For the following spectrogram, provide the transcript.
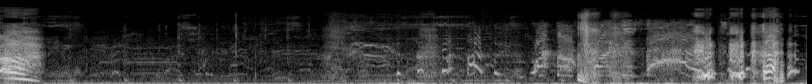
Ah! what the fuck is that?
